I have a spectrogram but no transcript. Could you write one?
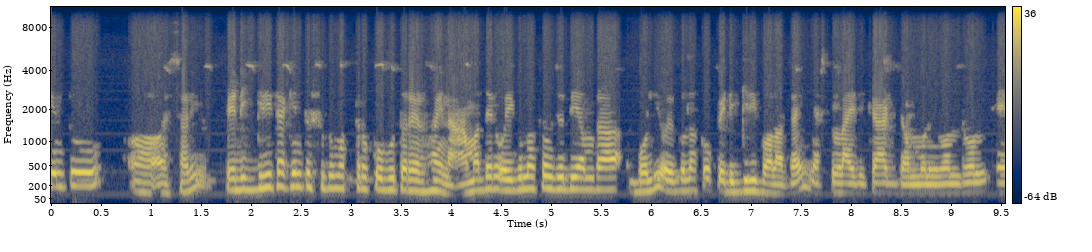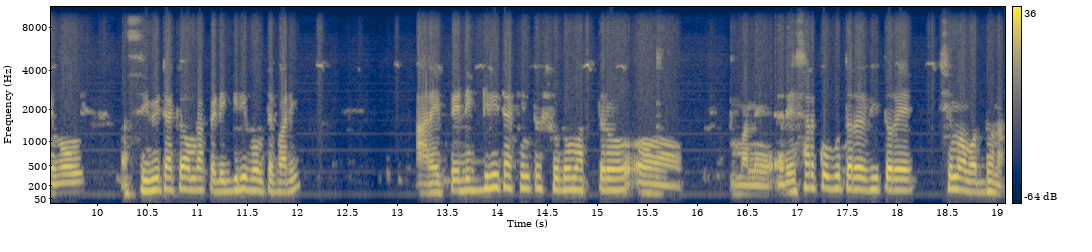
কিন্তু সরি পেডিগ্রিটা কিন্তু শুধুমাত্র কবুতরের হয় না। আমাদের ওইগুলোকেও যদি আমরা বলি, ওইগুলোকেও পেডিগ্রি বলা যায়। ন্যাশনাল আইডি কার্ড জন্ম নিবন্ধন এবং সিভিটাকেও আমরা পেডিগ্রি বলতে পারি। আর এই পেডিগ্রিটা কিন্তু শুধুমাত্র মানে রেসার কবুতরের ভিতরে সীমাবদ্ধ না।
